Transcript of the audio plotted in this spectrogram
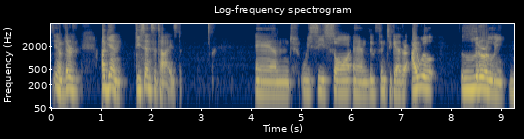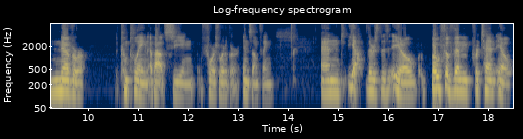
You know they're again desensitized and we see Saw and Luthen together. I will literally never complain about seeing Forest Whitaker in something. And yeah, there's this, you know, both of them pretend, you know,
